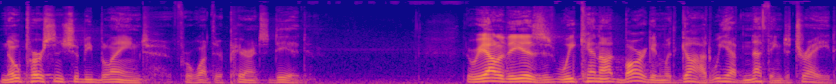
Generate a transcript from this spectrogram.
no person should be blamed for what their parents did. The reality is, is we cannot bargain with God. We have nothing to trade.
